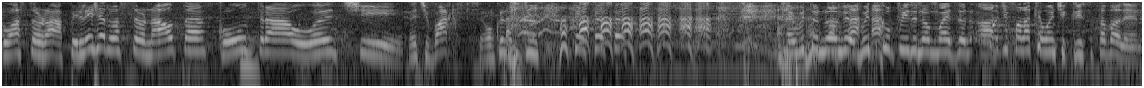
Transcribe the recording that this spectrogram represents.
o astrona- a peleja do astronauta contra o anti... Anti-vax? É uma coisa assim. é muito nome, é muito comprido o nome, mas... Eu, ah, Pode falar que é o anticristo, tá valendo.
